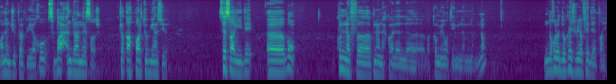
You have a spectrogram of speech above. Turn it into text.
la main du peuple يا خو صبع عنده un message تلقاه partout bien sûr c'est ça l'idée أه bon كنا في كنا نحكوا على la communauté منا منا منا ندخلوا دوكا شوية في les détails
